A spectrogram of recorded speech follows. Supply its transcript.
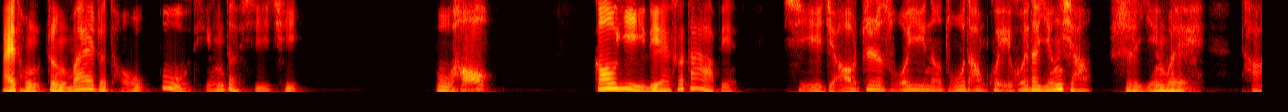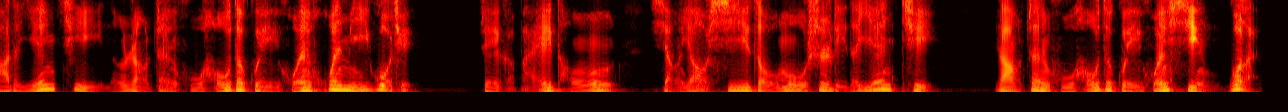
白瞳正歪着头，不停的吸气。不好！高义脸色大变。犀角之所以能阻挡鬼魂的影响，是因为他的烟气能让镇虎侯的鬼魂昏迷过去。这个白瞳。想要吸走墓室里的烟气，让镇虎侯的鬼魂醒过来。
